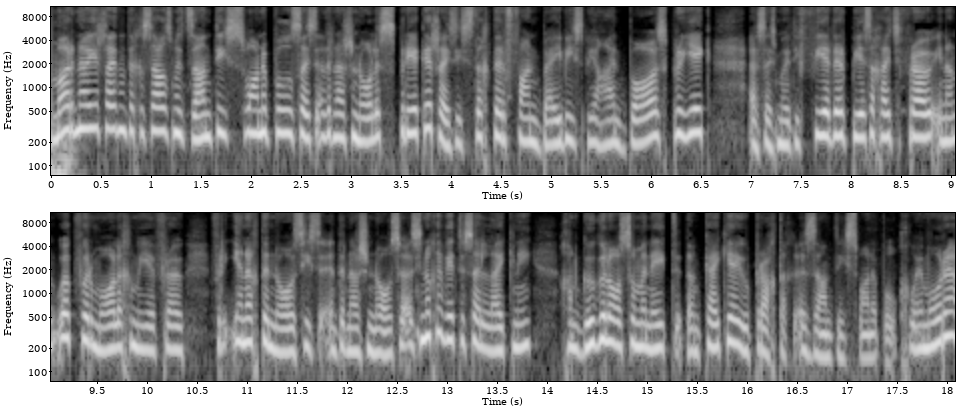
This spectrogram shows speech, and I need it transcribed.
Maar nou eers uit om te gesels met Zanti Swanepoel, sy's internasionale spreker, sy's die stigter van Babies Behind Bars projek. Sy's motiveerder, besigheidsvrou en dan ook voormalige mevrou Verenigde Nasies internasionaal. So as jy nog nie weet hoe sy lyk nie, gaan Google haar sommer net, dan kyk jy hoe pragtig is Zanti Swanepoel. Goeiemôre.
